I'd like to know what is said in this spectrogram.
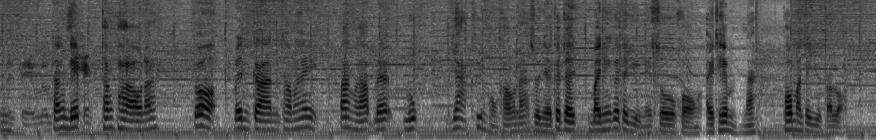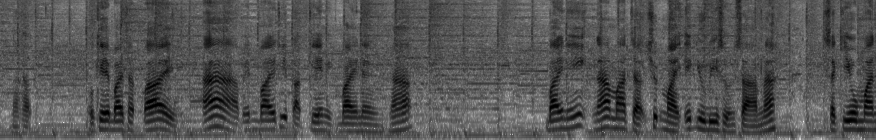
1,000 ทั้งเดฟทั้งพาวนะ ก็เป็นการทำให้ตั้งรับและลุกยากขึ้นของเขานะ ส่วนใหญ่ก็จะใบนี้ก็จะอยู่ในโซของไอเทมนะ เพราะมันจะอยู่ตลอดนะครับ โอเคใบถัดไปอ่าเป็นใบที่ตัดเกมอีกใบหนึ่งนะฮะใบนี้นะมาจากชุดใหม่ XUB 0 3นะ สกิลมัน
